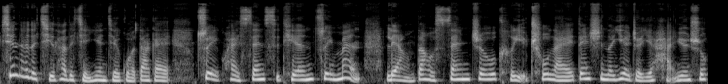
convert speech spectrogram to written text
现在的其他的检验结果大概最快三四天，最慢两到三周可以出来。但是呢，业者也喊冤说，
